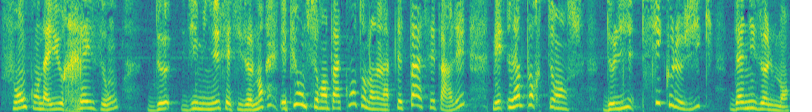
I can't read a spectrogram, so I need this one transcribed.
font qu'on a eu raison de diminuer cet isolement. Et puis on ne se rend pas compte, on n'en a peut-être pas assez parlé, mais l'importance de psychologique d'un isolement.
